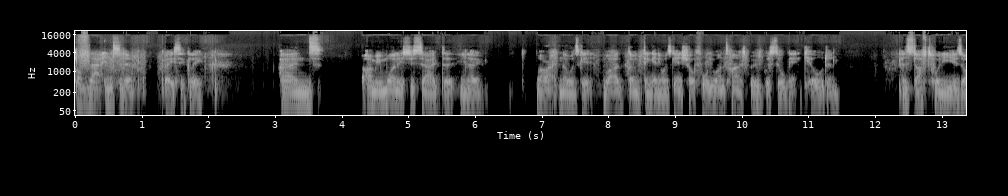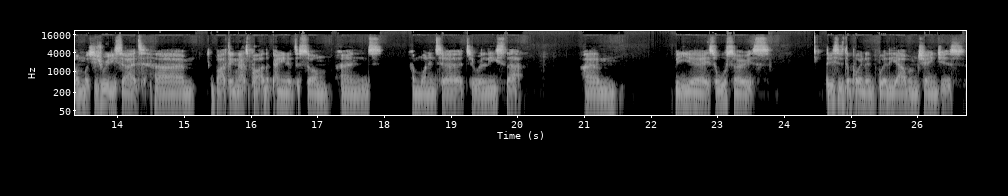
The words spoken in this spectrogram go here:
of that incident, basically. And I mean, one, it's just sad that you know, all right, no one's getting. Well, I don't think anyone's getting shot 41 times, but we're still being killed and and stuff 20 years on, which is really sad. Um, but I think that's part of the pain of the song and and wanting to to release that. Um, but yeah, it's also it's this is the point where the album changes.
